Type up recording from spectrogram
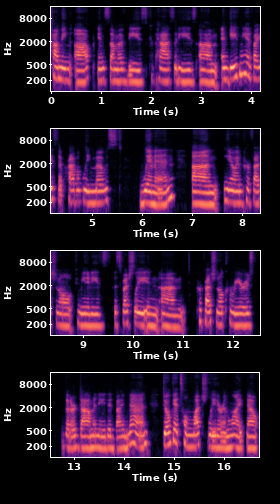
coming up in some of these capacities um, and gave me advice that probably most women, um, you know, in professional communities, especially in um, professional careers that are dominated by men, don't get till much later in life. Now,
